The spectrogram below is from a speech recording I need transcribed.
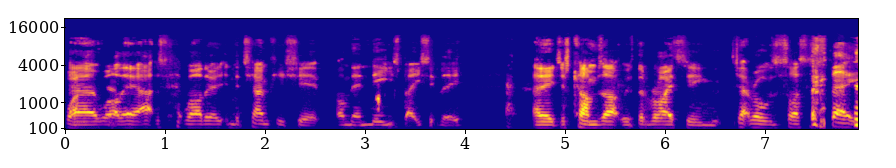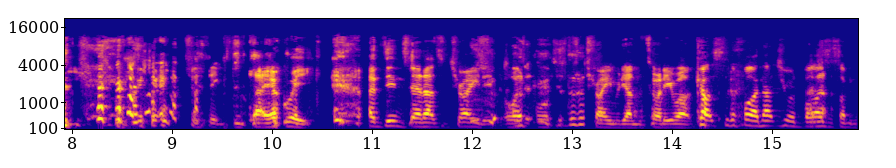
one, while they're at, while they're in the championship on their knees, basically. And it just comes up with the writing Jack Rodwell decides to stay for 60k a week and didn't set out to train it or, or just train with the under 21. Cuts to the financial advisor, something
